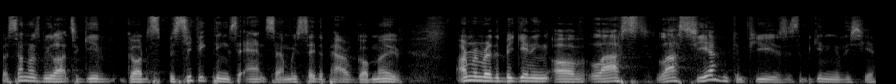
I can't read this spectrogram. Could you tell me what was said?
But sometimes we like to give God specific things to answer, and we see the power of God move. I remember at the beginning of last, last year, I'm confused, it's the beginning of this year.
